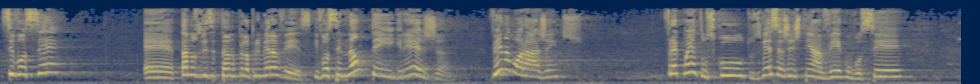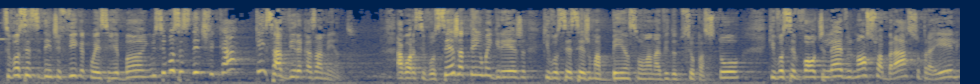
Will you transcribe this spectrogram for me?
se você está é, tá nos visitando pela primeira vez e você não tem igreja, Vem namorar a gente. Frequenta os cultos, vê se a gente tem a ver com você. Se você se identifica com esse rebanho. E se você se identificar, quem sabe vira casamento. Agora, se você já tem uma igreja, que você seja uma bênção lá na vida do seu pastor, que você volte, leve o nosso abraço para ele.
